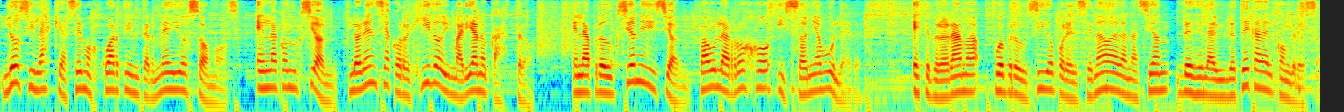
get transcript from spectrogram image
Los y las que hacemos Cuarto Intermedio somos, en la conducción, Florencia Corregido y Mariano Castro. En la producción y edición, Paula Rojo y Sonia Buller. Este programa fue producido por el Senado de la Nación desde la Biblioteca del Congreso.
